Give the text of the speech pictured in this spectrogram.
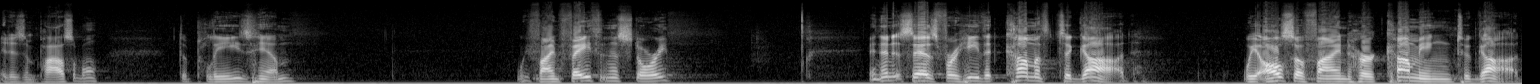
it is impossible to please Him. We find faith in this story. And then it says, For he that cometh to God. We also find her coming to God.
